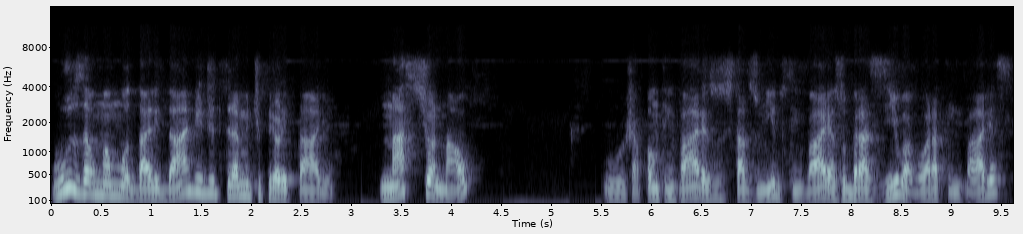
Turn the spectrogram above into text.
usa uma modalidade de trâmite prioritário nacional. O Japão tem várias, os Estados Unidos tem várias, o Brasil agora tem várias.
